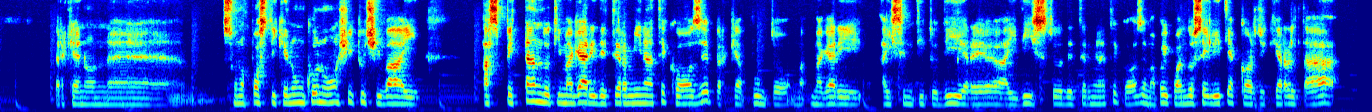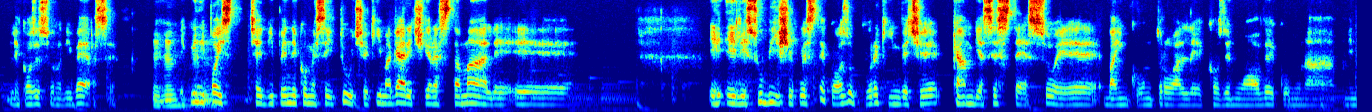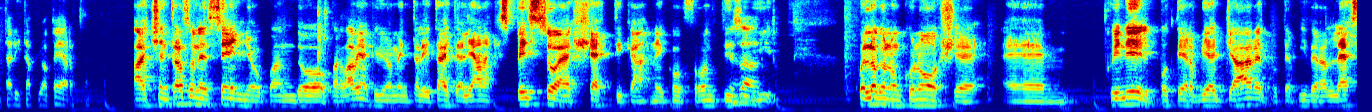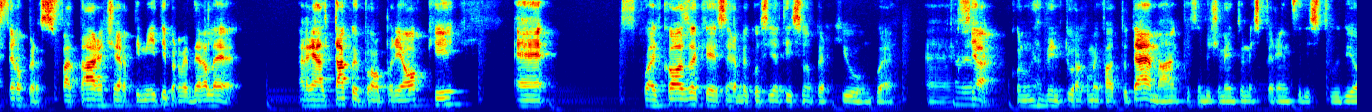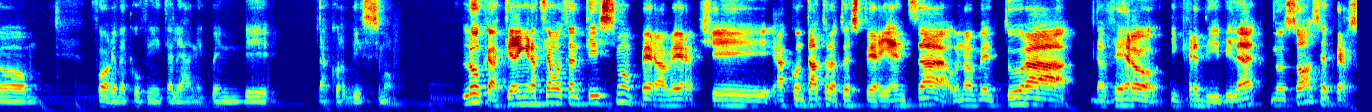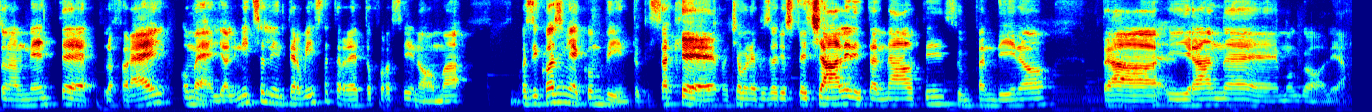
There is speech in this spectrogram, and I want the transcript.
perché non, eh, sono posti che non conosci, tu ci vai aspettandoti magari determinate cose, perché appunto ma- magari hai sentito dire, hai visto determinate cose, ma poi quando sei lì ti accorgi che in realtà le cose sono diverse. Mm-hmm. E quindi mm-hmm. poi cioè, dipende come sei tu, c'è chi magari ci resta male e, e, e, le subisce queste cose, oppure chi invece cambia se stesso e va incontro alle cose nuove con una mentalità più aperta hai centrato nel segno quando parlavi anche di una mentalità italiana che spesso è scettica nei confronti esatto. di quello che non conosce. Eh, quindi il poter viaggiare, il poter vivere all'estero per sfatare certi miti, per vedere la realtà con i propri occhi, è qualcosa che sarebbe consigliatissimo per chiunque, eh, sia con un'avventura come hai fatto te, ma anche semplicemente un'esperienza di studio fuori dai confini italiani. Quindi d'accordissimo. Luca, ti ringraziamo tantissimo per averci raccontato la tua esperienza, un'avventura davvero incredibile. Non so se personalmente lo farei, o meglio, all'inizio dell'intervista ti avrei detto forse di no, ma quasi quasi mi hai convinto. Chissà che facciamo un episodio speciale di Talnauti su un pandino tra Iran e Mongolia.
